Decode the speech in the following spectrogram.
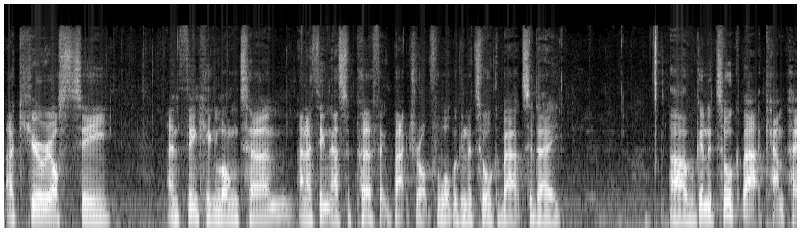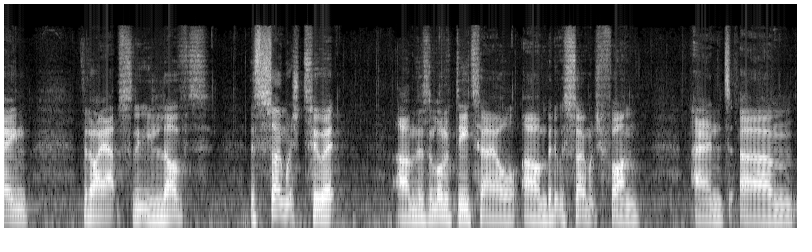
a curiosity, and thinking long term. And I think that's a perfect backdrop for what we're going to talk about today. Uh, we're going to talk about a campaign that I absolutely loved. There's so much to it. Um, there's a lot of detail, um, but it was so much fun. And um,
